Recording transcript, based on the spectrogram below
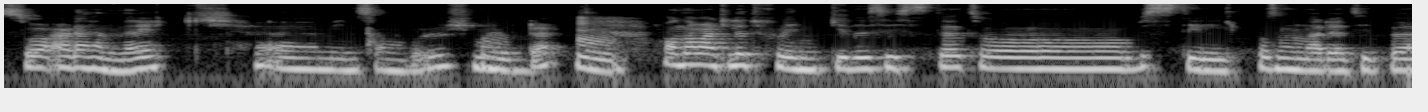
så er det Henrik, min samboer, som har gjort det. Mm. Han har vært litt flink i det siste til å bestille på sånn der type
